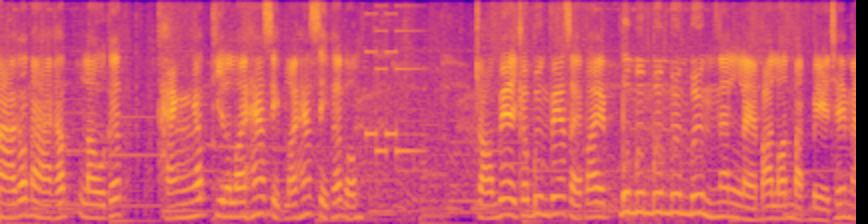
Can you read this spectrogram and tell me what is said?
มาก็มาครับ เราก็แท งครับทีละร้อยห้าสิบร้อยห้าสิบครับผม จอมเวทก็บึ้มเวทใส่ไปบึ้มบึ้มบึ้มบึ้มบึ้มนั่นแหละบาลอนบัตเบดใช่ไหม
